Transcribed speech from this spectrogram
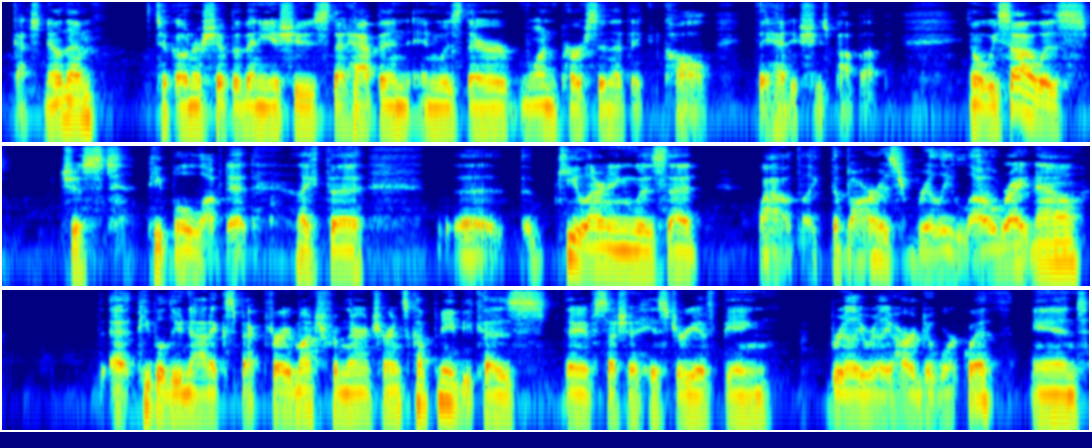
got to know them, took ownership of any issues that happened, and was their one person that they could call if they had issues pop up. And what we saw was just people loved it. Like the, the key learning was that wow, like the bar is really low right now. Uh, people do not expect very much from their insurance company because they have such a history of being really, really hard to work with. And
